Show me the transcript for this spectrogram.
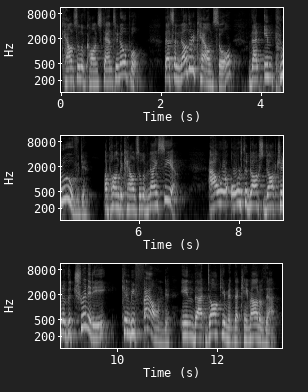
Council of Constantinople. That's another council that improved upon the Council of Nicaea. Our orthodox doctrine of the Trinity can be found in that document that came out of that.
